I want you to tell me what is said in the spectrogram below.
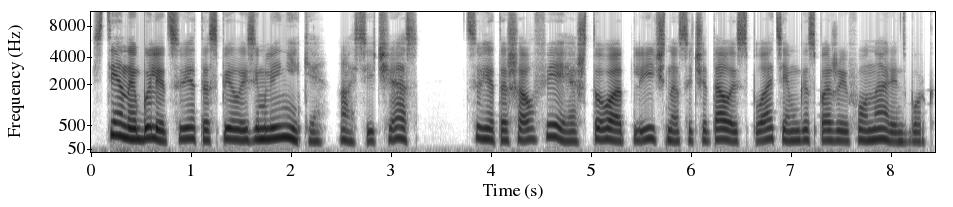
стены были цвета спелой земляники, а сейчас цвета шалфея, что отлично сочеталось с платьем госпожи фон Аренсбург.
